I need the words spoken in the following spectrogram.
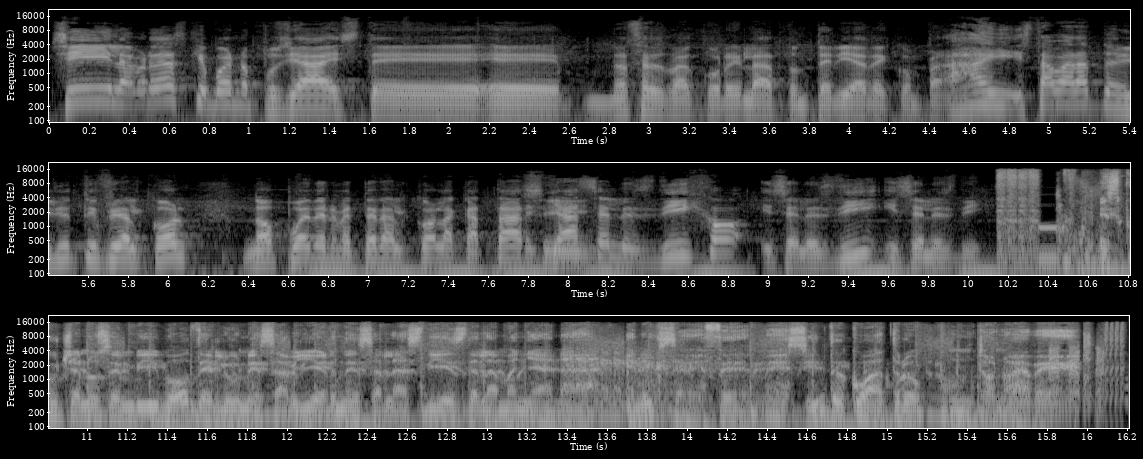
Sí, la verdad es que bueno, pues ya este eh, no se les va a ocurrir la tontería de comprar. Ay, está barato en el duty free alcohol. No pueden meter alcohol a Qatar. Sí. Ya se les dijo y se les di y se les di. Escúchanos en vivo de lunes a viernes a las 10 de la mañana en Exa FM 104.9.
